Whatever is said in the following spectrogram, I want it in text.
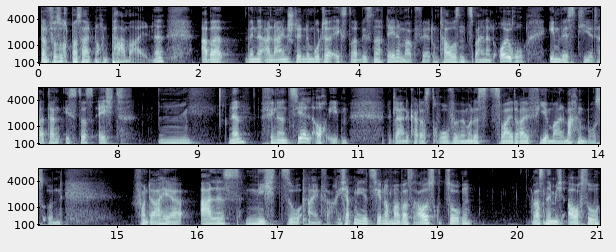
dann versucht man es halt noch ein paar Mal. Ne? Aber wenn eine alleinstehende Mutter extra bis nach Dänemark fährt und 1200 Euro investiert hat, dann ist das echt. Mh, hm, Ne? finanziell auch eben eine kleine Katastrophe, wenn man das zwei, drei, vier Mal machen muss. Und von daher alles nicht so einfach. Ich habe mir jetzt hier nochmal was rausgezogen, was nämlich auch so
